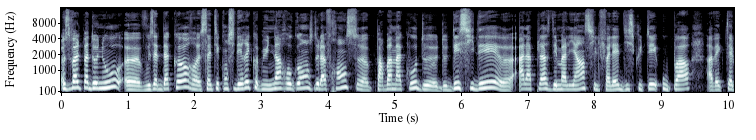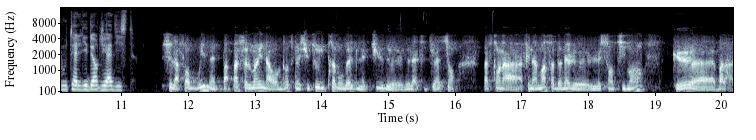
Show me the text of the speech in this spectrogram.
Oswald Padonou, euh, vous êtes d'accord Ça a été considéré comme une arrogance de la France par Bamako de décider à la place des Maliens s'il fallait discuter ou pas avec tel ou tel leader djihadiste? Sur la forme, oui, mais pas, seulement une arrogance, mais surtout une très mauvaise lecture de, la situation. Parce qu'on a finalement, ça donnait le sentiment que euh, voilà,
